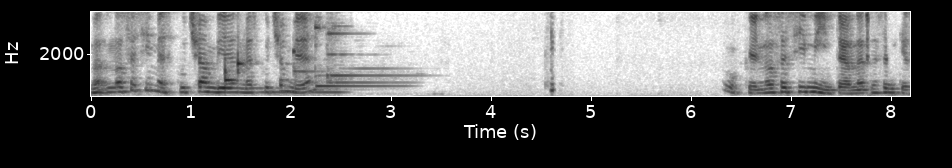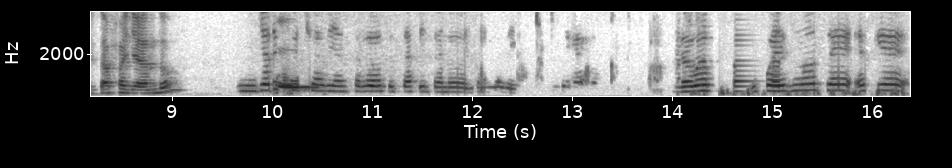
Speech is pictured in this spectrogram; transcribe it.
No, no sé si me escuchan bien, ¿me escuchan bien? Ok, no sé si mi internet es el que está fallando. Yo te escucho bien, solo se está filtrando el sonido de... Pues no sé, es que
